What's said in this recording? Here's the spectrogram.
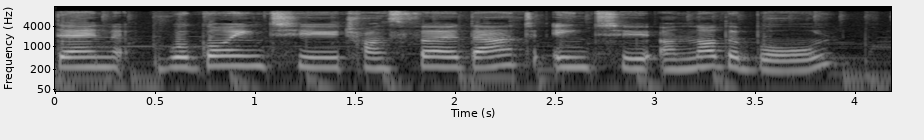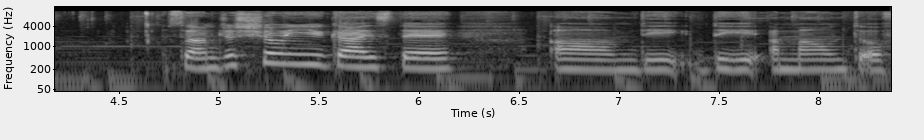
then we're going to transfer that into another bowl. So i'm just showing you guys the um the the amount of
